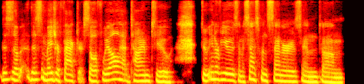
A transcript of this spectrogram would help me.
this is a this is a major factor. So if we all had time to do interviews and assessment centers and um,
